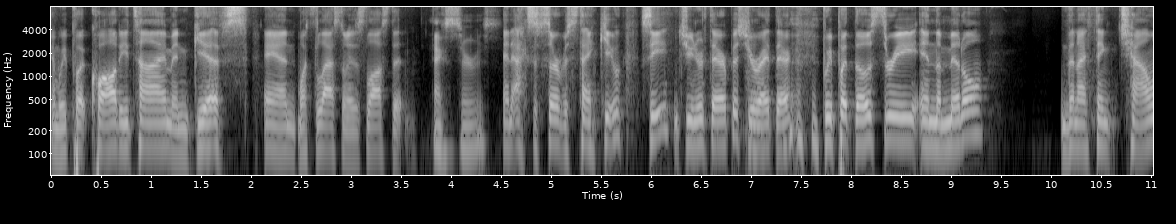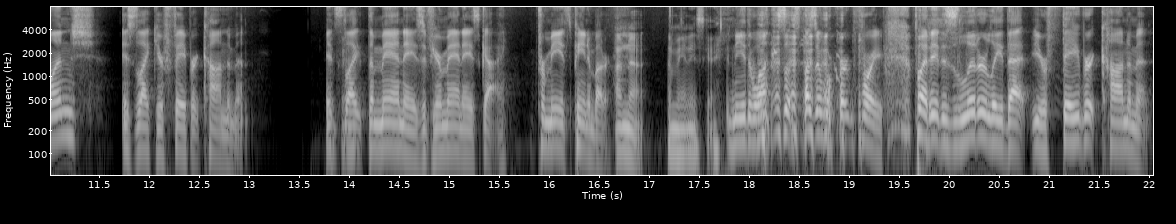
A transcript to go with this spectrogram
and we put quality time and gifts and what's the last one? I just lost it. Acts of service. And acts of service. Thank you. See, junior therapist, you're right there. if we put those three in the middle, then I think challenge is like your favorite condiment. It's okay. like the mayonnaise if you're a mayonnaise guy. For me, it's peanut butter. I'm not a mayonnaise guy. Neither one, so it doesn't work for you. But it is literally that your favorite condiment.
